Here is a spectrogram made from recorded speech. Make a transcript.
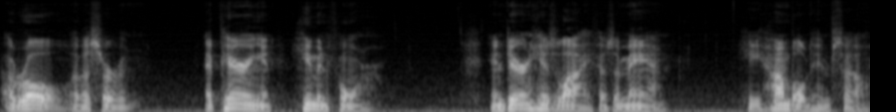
a role of a servant, appearing in human form. And during his life as a man, he humbled himself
